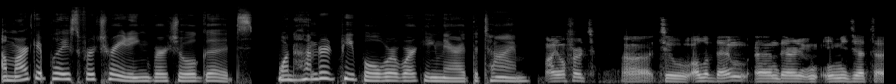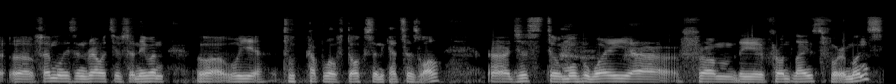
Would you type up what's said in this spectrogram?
a marketplace for trading virtual goods. 100 people were working there at the time. I offered uh, to all of them and their immediate uh, families and relatives, and even uh, we took a couple of dogs and cats as well. Uh, just to move away uh, from the front lines for a month.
